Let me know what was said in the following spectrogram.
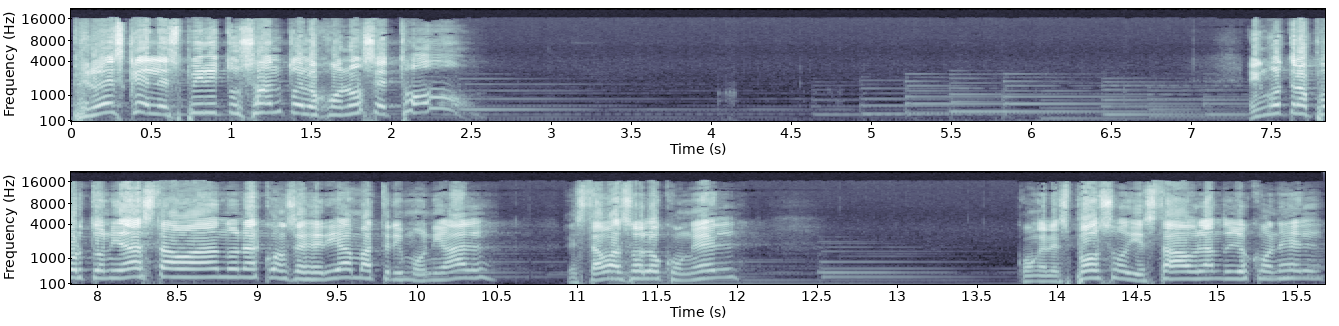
Pero es que el Espíritu Santo lo conoce todo. En otra oportunidad estaba dando una consejería matrimonial, estaba solo con él, con el esposo, y estaba hablando yo con él.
